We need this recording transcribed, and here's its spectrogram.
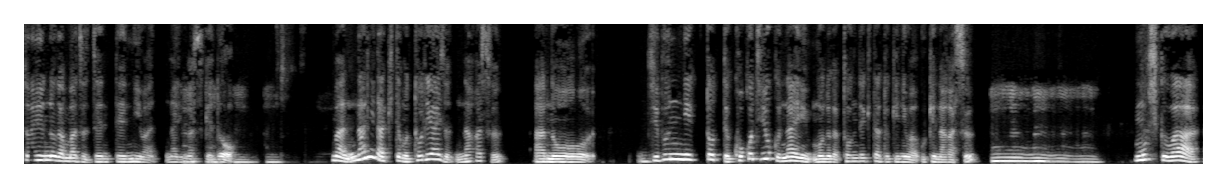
というのがまず前提にはなりますけどまあ何が来てもとりあえず流す。あの、自分にとって心地よくないものが飛んできた時には受け流す。もしくは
